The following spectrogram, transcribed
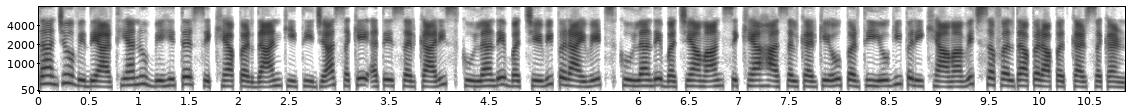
ਤਾਂ ਜੋ ਵਿਦਿਆਰਥੀਆਂ ਨੂੰ ਬਿਹਤਰ ਸਿੱਖਿਆ ਪ੍ਰਦਾਨ ਕੀਤੀ ਜਾ ਸਕੇ ਅਤੇ ਸਰਕਾਰੀ ਸਕੂਲਾਂ ਦੇ ਬੱਚੇ ਵੀ ਪ੍ਰਾਈਵੇਟ ਸਕੂਲਾਂ ਦੇ ਬੱਚਿਆਂ ਵਾਂਗ ਸਿੱਖਿਆ ਹਾਸਲ ਕਰਕੇ ਉਹ ਪ੍ਰਤੀਯੋਗੀ ਪ੍ਰੀਖਿਆਵਾਂ ਵਿੱਚ ਸਫਲਤਾ ਪ੍ਰਾਪਤ ਕਰ ਸਕਣ।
